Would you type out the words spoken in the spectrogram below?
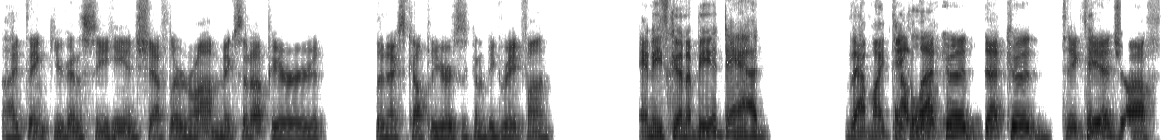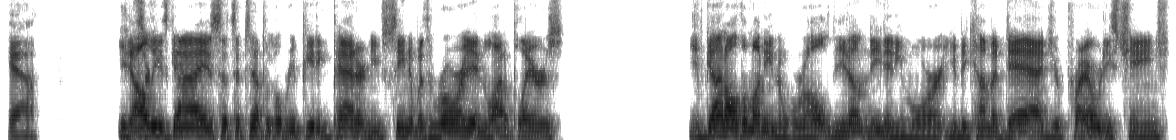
I think you're going to see he and Scheffler and Rahm mix it up here the next couple of years. It's going to be great fun. And he's going to be a dad. That might take yeah, a that little. could that could take, Take- the edge off. Yeah. You know, all these guys, it's a typical repeating pattern. You've seen it with Rory and a lot of players. You've got all the money in the world. You don't need any more. You become a dad, your priorities change.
